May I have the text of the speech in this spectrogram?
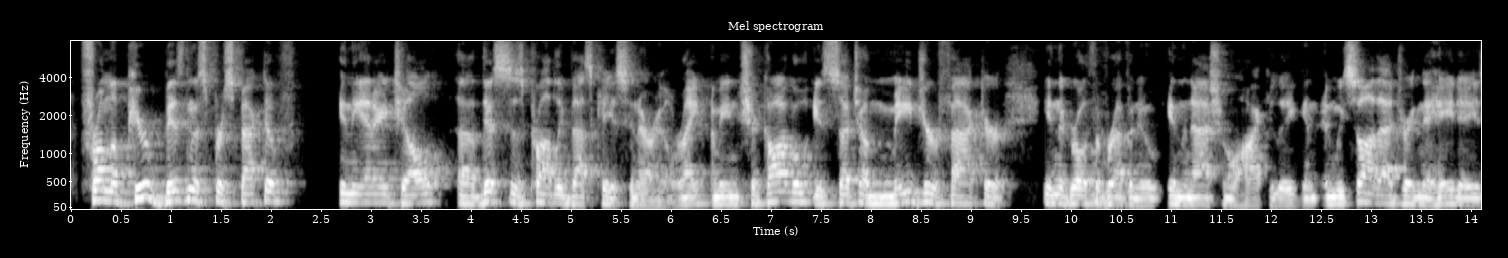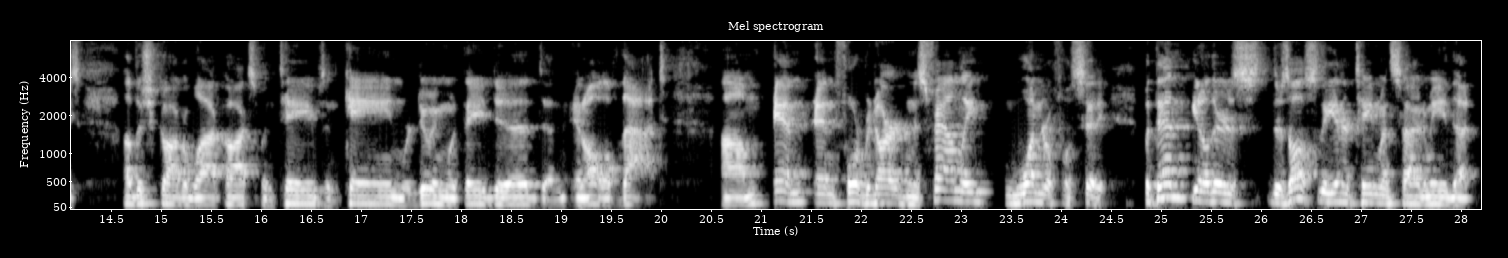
from a pure business perspective, in the NHL, uh, this is probably best case scenario, right? I mean, Chicago is such a major factor in the growth of revenue in the National Hockey League. And, and we saw that during the heydays of the Chicago Blackhawks when Toews and Kane were doing what they did and, and all of that. Um, and and for Bedard and his family, wonderful city. But then, you know, there's there's also the entertainment side of me that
